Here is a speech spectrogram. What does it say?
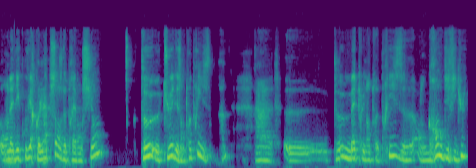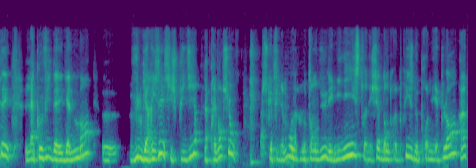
On a mmh. découvert que l'absence de prévention peut tuer des entreprises. Euh, peut mettre une entreprise euh, en grande difficulté. La Covid a également euh, vulgarisé, si je puis dire, la prévention. Parce que finalement, on a entendu des ministres, des chefs d'entreprise de premier plan hein,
